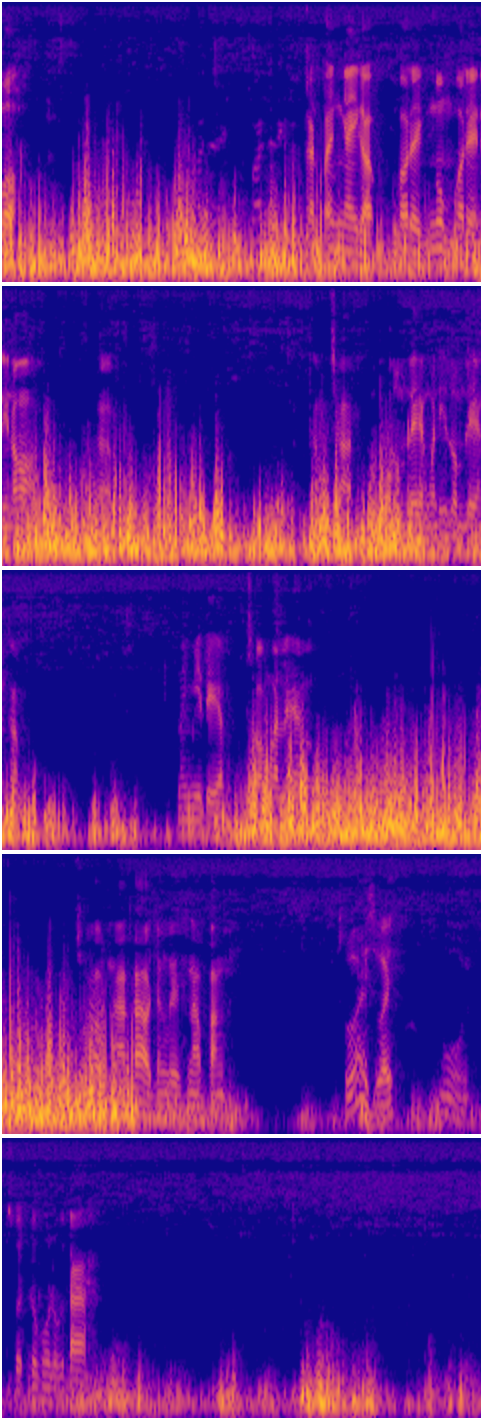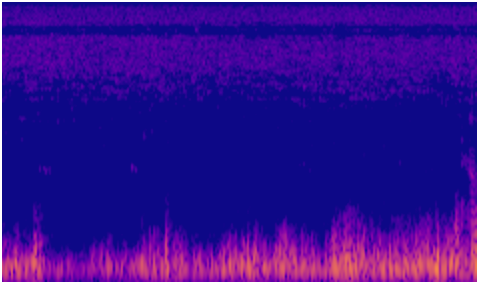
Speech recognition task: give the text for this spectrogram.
บ่กันไปไงกับพอได้งมพอได้นี่เนอครับธรรมชาติลมแรงวันนี้ลมแรงครับ ไม่มีแดดสองวันแล้วชอบนาข้าวจังเลยนาปัง สวยสวยโอ้สุดลูกหูลูกตา โอ้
